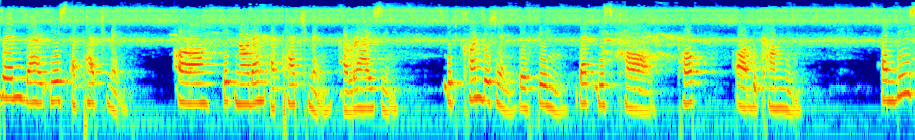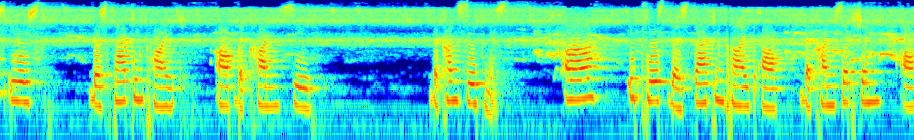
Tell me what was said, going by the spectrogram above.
When there is attachment or ignorant attachment arising, it conditions the thing that is called pop or becoming. And this is the starting point of the conceit, the conceiveness, or it is the starting point of the conception of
